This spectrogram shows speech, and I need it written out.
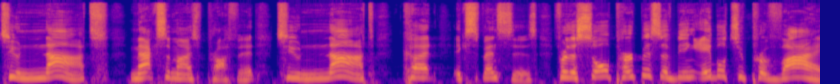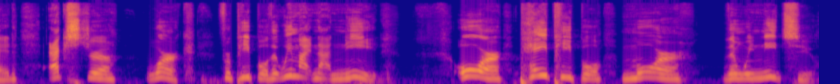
to not maximize profit, to not cut expenses for the sole purpose of being able to provide extra work for people that we might not need or pay people more than we need to,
